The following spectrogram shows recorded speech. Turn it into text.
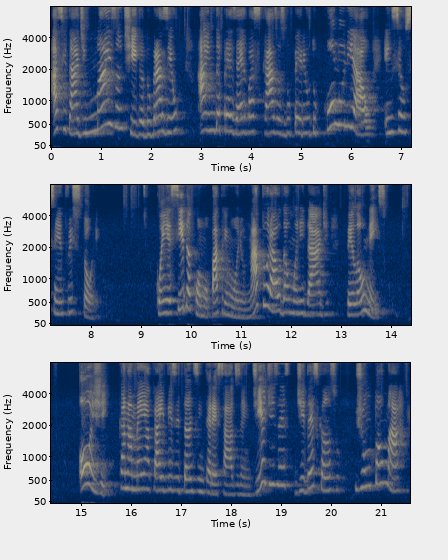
a cidade mais antiga do Brasil ainda preserva as casas do período colonial em seu centro histórico. Conhecida como Patrimônio Natural da Humanidade pela Unesco. Hoje, Canameia atrai visitantes interessados em dia de descanso junto ao mar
